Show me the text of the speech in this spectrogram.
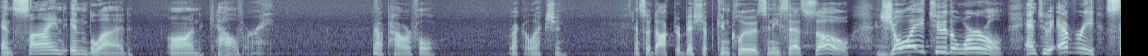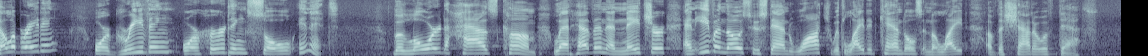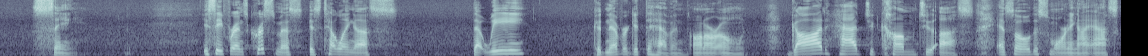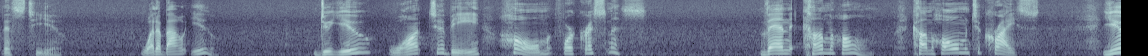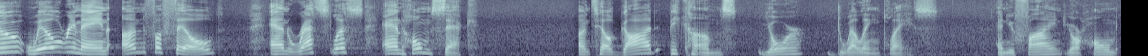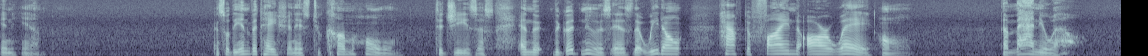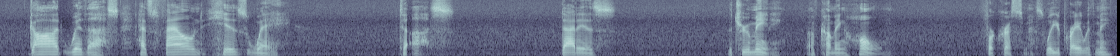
and signed in blood on Calvary. Isn't that a powerful recollection? And so Dr. Bishop concludes and he says, So, joy to the world and to every celebrating or grieving or hurting soul in it. The Lord has come. Let heaven and nature and even those who stand watch with lighted candles in the light of the shadow of death sing. You see, friends, Christmas is telling us that we could never get to heaven on our own. God had to come to us. And so this morning I ask this to you What about you? Do you want to be home for Christmas? then come home. Come home to Christ. You will remain unfulfilled and restless and homesick until God becomes your dwelling place and you find your home in Him. And so the invitation is to come home to Jesus. And the, the good news is that we don't have to find our way home. Emmanuel, God with us, has found his way to us. That is the true meaning of coming home for Christmas. Will you pray with me?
